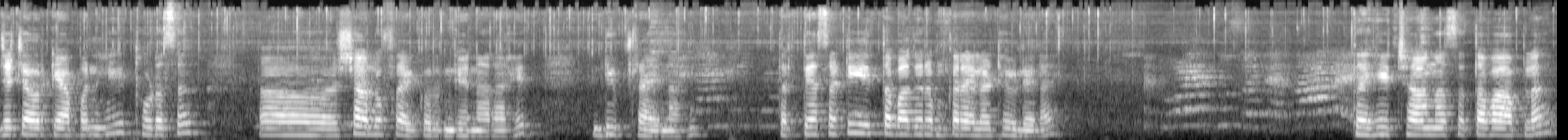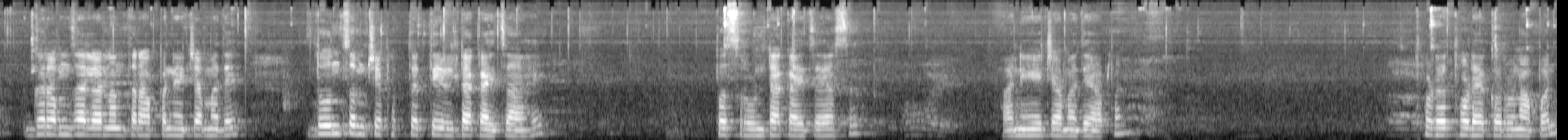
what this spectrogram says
ज्याच्यावर की आपण हे थोडंसं शालो फ्राय करून घेणार आहेत. डीप फ्राय नाही. तर त्यासाठी तवा गरम करायला ठेवलेला आहे. तर हे छान असं तवा आपला गरम झाल्यानंतर आपण याच्यामध्ये दोन चमचे फक्त तेल टाकायचं आहे. पसरून टाकायचं आहे असं. आणि याच्यामध्ये आपण थोड्या थोड्या करून आपण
